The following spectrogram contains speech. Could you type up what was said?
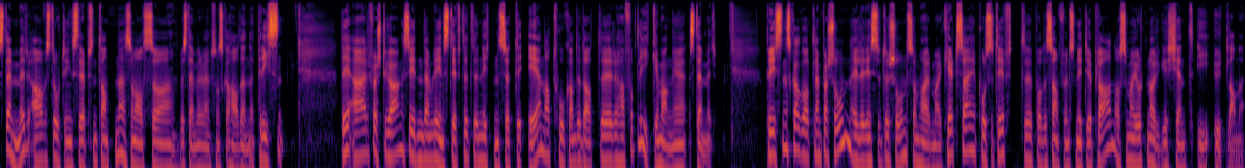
stemmer av stortingsrepresentantene, som altså bestemmer hvem som skal ha denne prisen. Det er første gang siden den ble innstiftet i 1971 at to kandidater har fått like mange stemmer. Prisen skal gå til en person eller institusjon som har markert seg positivt på det samfunnsnyttige plan, og som har gjort Norge kjent i utlandet.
